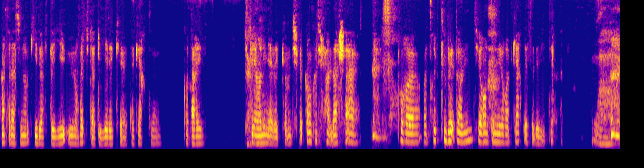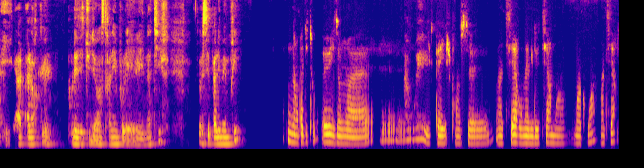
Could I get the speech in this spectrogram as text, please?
internationaux qui doivent payer. Eux, en fait, tu dois payer avec euh, ta carte quand tu arrives. Tu payes en ligne avec, comme tu fais, comme quand tu fais un achat pour euh, un truc tout bête en ligne, tu rentres ton numéro de carte et ça débite. Waouh. Alors que pour les étudiants australiens, pour les, les natifs, c'est pas les mêmes prix? Non, pas du tout. Eux, ils ont, euh, Ah ouais. ils payent, je pense, euh, un tiers ou même deux tiers moins, moins que moi, un tiers, je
